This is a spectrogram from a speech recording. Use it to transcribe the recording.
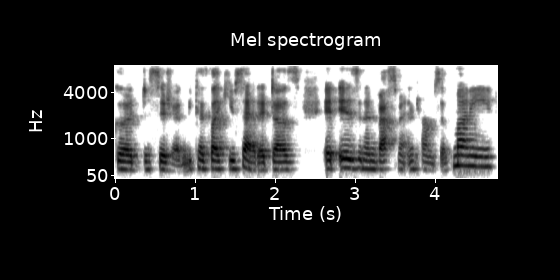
good decision because like you said it does it is an investment in terms of money.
